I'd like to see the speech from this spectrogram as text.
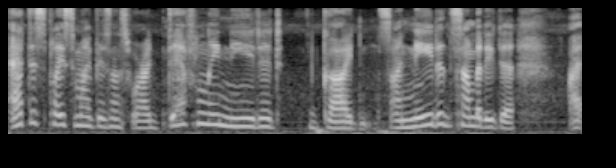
at this place in my business where I definitely needed guidance. I needed somebody to I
